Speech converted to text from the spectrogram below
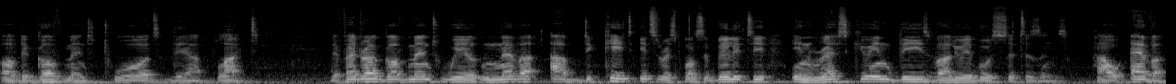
of the government towards their plight. The federal government will never abdicate its responsibility in rescuing these valuable citizens. However,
